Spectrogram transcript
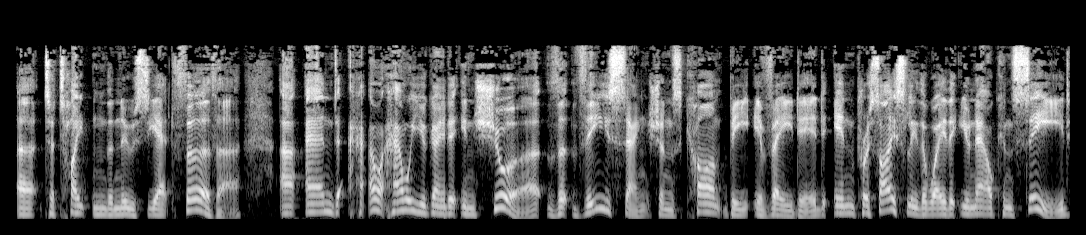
uh, to tighten the noose yet further? Uh, and how, how are you going to ensure that these sanctions can't be evaded in precisely the way that you now concede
